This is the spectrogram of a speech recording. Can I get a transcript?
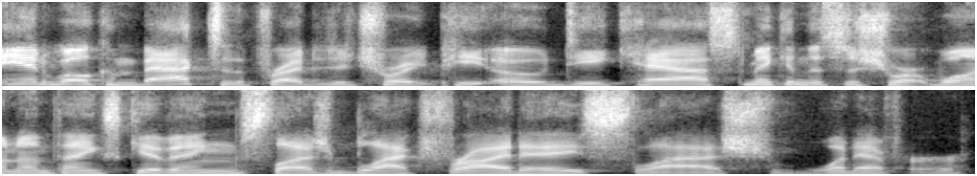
And welcome back to the Pride of Detroit POD cast. Making this a short one on Thanksgiving slash Black Friday slash whatever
